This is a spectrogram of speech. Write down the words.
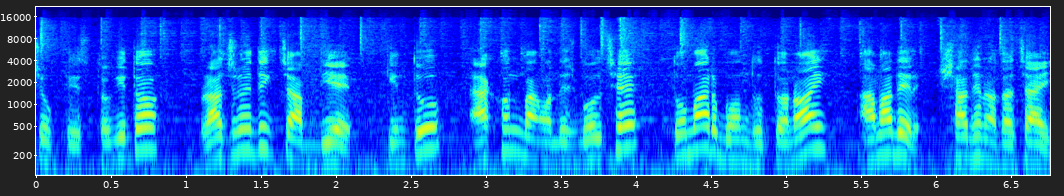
চুক্তি স্থগিত, রাজনৈতিক চাপ দিয়ে। কিন্তু এখন বাংলাদেশ বলছে, তোমার বন্ধুত্ব নয়, আমাদের স্বাধীনতা চাই।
